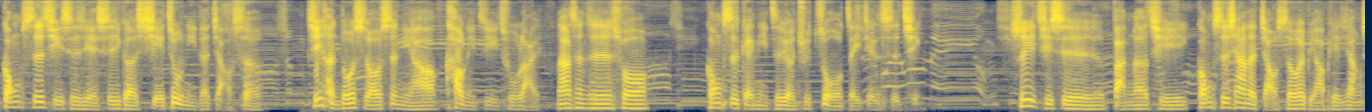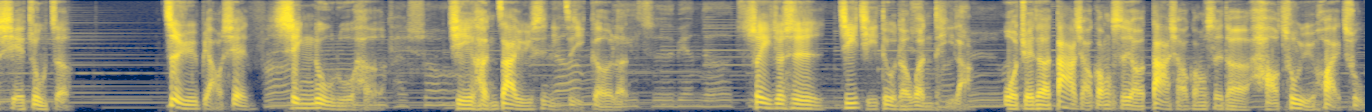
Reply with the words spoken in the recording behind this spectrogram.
公司其实也是一个协助你的角色，其实很多时候是你要靠你自己出来，那甚至是说公司给你资源去做这件事情，所以其实反而其公司现在的角色会比较偏向协助者。至于表现心路如何，其实很在于是你自己个人，所以就是积极度的问题啦。我觉得大小公司有大小公司的好处与坏处。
